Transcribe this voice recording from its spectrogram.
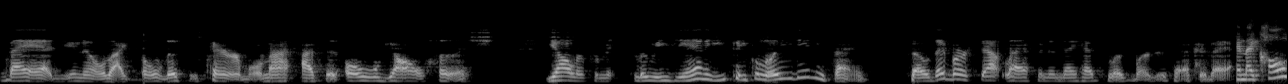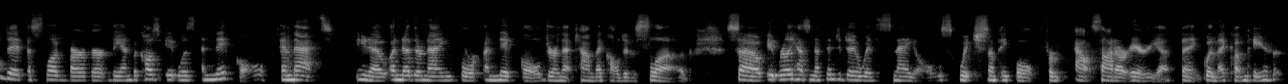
bad, you know, like oh this is terrible. And I, I said, oh y'all hush, y'all are from Louisiana, you people will eat anything. So they burst out laughing and they had slug burgers after that. And they called it a slug burger then because it was a nickel. And that's you know, another name for a nickel. During that time, they called it a slug. So it really has nothing to do with snails, which some people from outside our area think when they come here.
